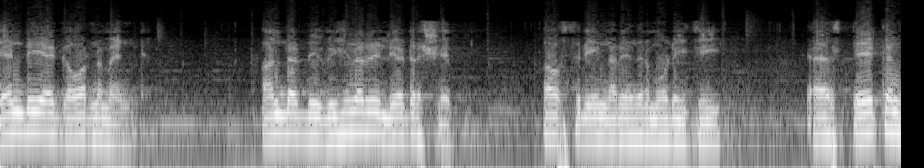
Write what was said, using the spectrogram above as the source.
NDA government under the visionary leadership of Sri Narendra Modi ji has taken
